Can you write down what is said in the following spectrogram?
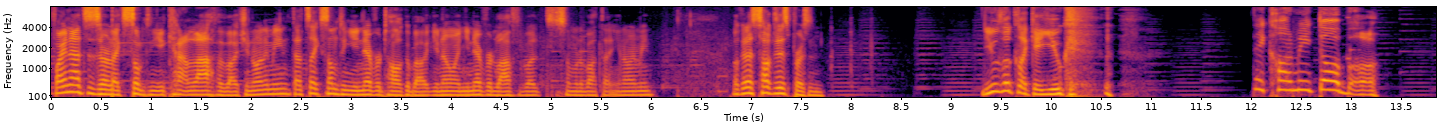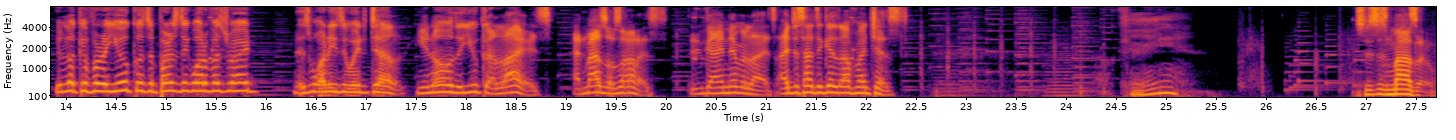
Finances are like something you can't laugh about, you know what I mean? That's like something you never talk about, you know, and you never laugh about someone about that, you know what I mean? Okay, let's talk to this person. You look like a Yook. they call me Tobo. You're looking for a Yook who's impersonating one of us, right? There's one easy way to tell. You know the Yook are liars. And Mazo's honest. This guy never lies. I just had to get it off my chest. Okay. So this is Mazo.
